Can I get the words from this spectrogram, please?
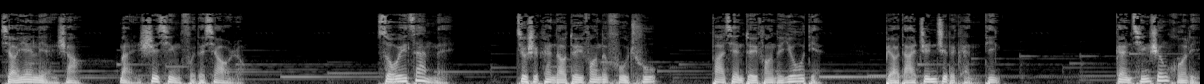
小燕脸上满是幸福的笑容。所谓赞美，就是看到对方的付出，发现对方的优点，表达真挚的肯定。感情生活里，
